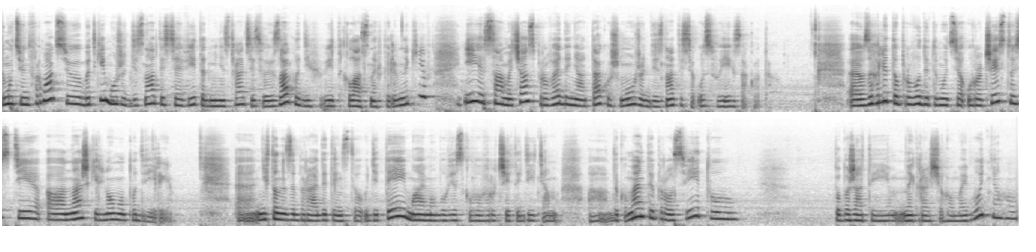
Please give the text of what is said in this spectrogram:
Тому цю інформацію батьки можуть дізнатися від адміністрації своїх закладів, від класних керівників, і саме час проведення також можуть дізнатися у своїх закладах. Е, Взагалі-то проводитимуться урочистості е, на шкільному подвір'ї. Е, Ніхто не забирає дитинство у дітей, маємо обов'язково вручити дітям документи про освіту, побажати їм найкращого майбутнього.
